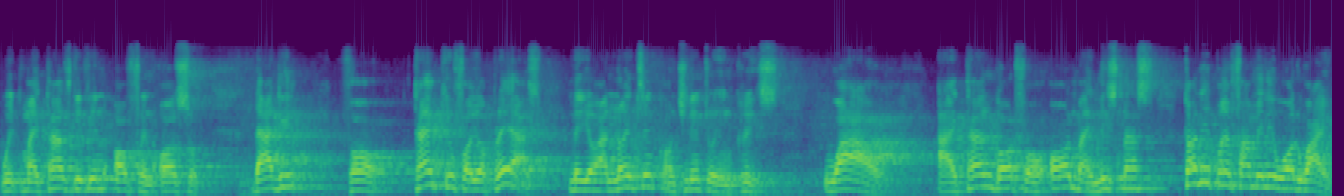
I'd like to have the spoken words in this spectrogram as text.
with my thanksgiving offering also. Daddy, for thank you for your prayers. May your anointing continue to increase. Wow. I thank God for all my listeners, Turning Point family worldwide,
